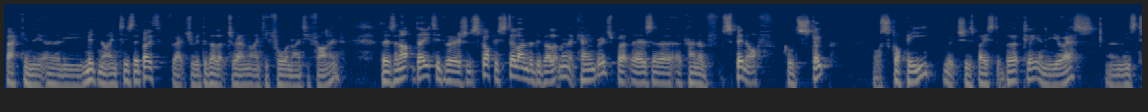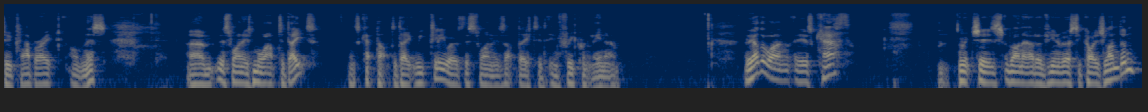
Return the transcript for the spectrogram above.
back in the early mid-90s. They both actually were developed around 94, 95. There's an updated version. SCOP is still under development at Cambridge, but there's a, a kind of spin-off called SCOPE, or SCOPE, which is based at Berkeley in the US, and these two collaborate on this. Um, this one is more up to date, it's kept up to date weekly, whereas this one is updated infrequently now. The other one is CATH, which is run out of University College London.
